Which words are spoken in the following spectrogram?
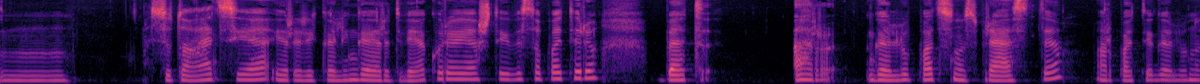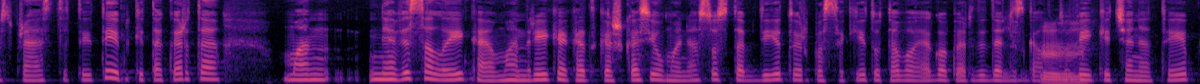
mm, situacija ir reikalinga erdvė, kurioje aš tai visą patiriu, bet ar galiu pats nuspręsti, ar pati galiu nuspręsti, tai taip, kitą kartą man ne visą laiką, man reikia, kad kažkas jau mane sustabdytų ir pasakytų, tavo ego per didelis, gal tu mhm. veiki čia ne taip.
